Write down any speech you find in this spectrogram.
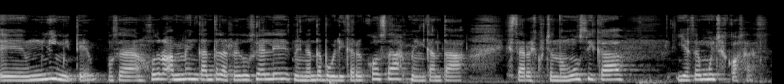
un límite. O sea, nosotros, a mí me encantan las redes sociales, me encanta publicar cosas, me encanta estar escuchando música y hacer muchas cosas.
